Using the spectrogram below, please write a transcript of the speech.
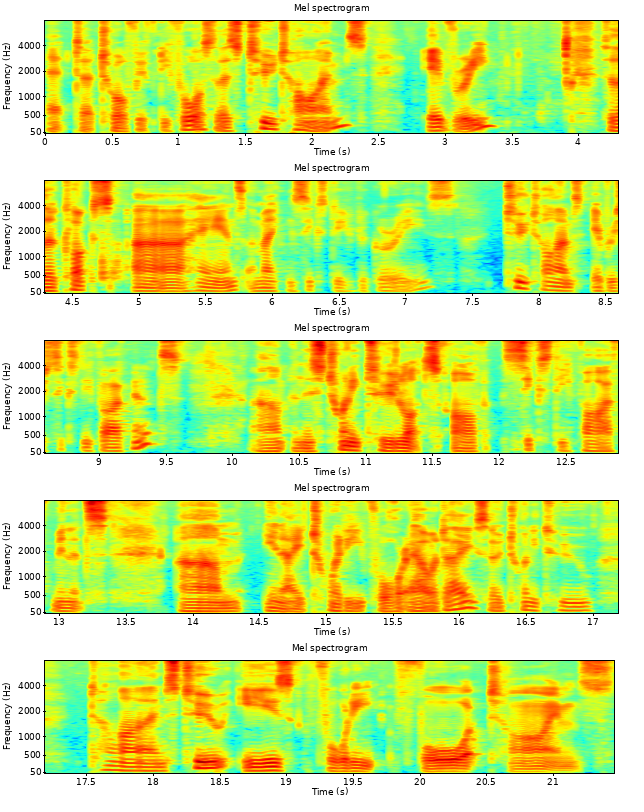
at uh, 1254. So there's two times every. So the clock's uh, hands are making 60 degrees two times every 65 minutes, um, and there's 22 lots of 65 minutes um, in a 24 hour day. So 22 times 2 is 44 times.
